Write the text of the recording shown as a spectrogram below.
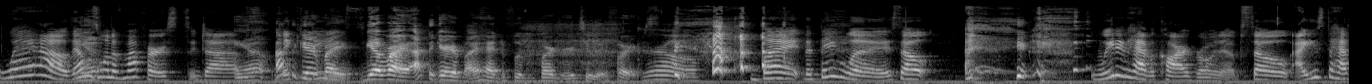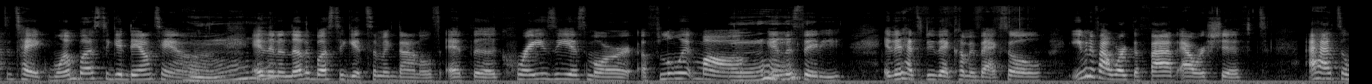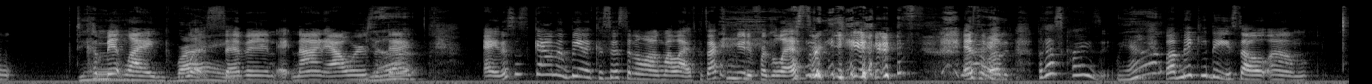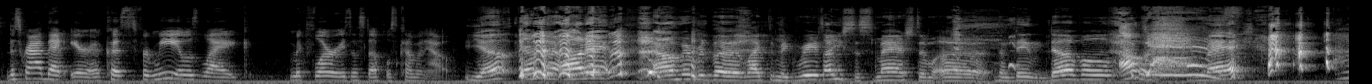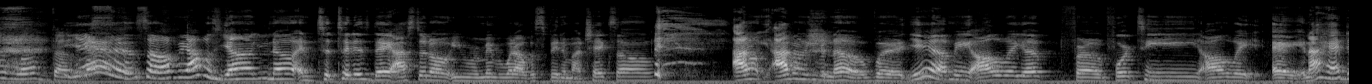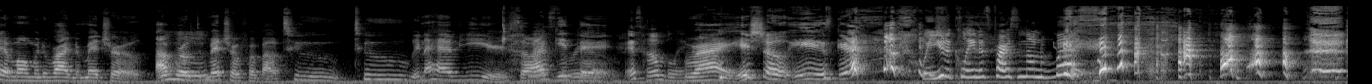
Wow, that was one of my first jobs. yeah I think everybody D's. yeah right I think everybody had to flip a burger or it first Girl. but the thing was, so we didn't have a car growing up. So I used to have to take one bus to get downtown Mhm. and then another bus to get to McDonald's at the craziest, more affluent mall in the Mhm. city. And then had to do that coming back. So even if I worked a five hour shift, I had to commit like what Right. seven, eight, nine hours a day. Hey, this is kind of being consistent along my life because I commuted for the last three years and some other. But that's crazy. Yeah. But Mickey D. So um, describe that era because for me it was like McFlurries and stuff was coming out. Yep. All that. I remember the like the McRibs. I used to smash them uh them daily doubles. I was Yes! smash. I love those. yeah. So I mean I was young, you know, and to to this day I still don't even remember what I was spending my checks on. I don't I don't even know. But yeah, I mean all the way up from 14 all the way hey and i had that moment of riding the metro i rode the Mhm. metro for about two two and a half years so i get real. that It's humbling. right it sure is girl When you the cleanest person on the bus.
